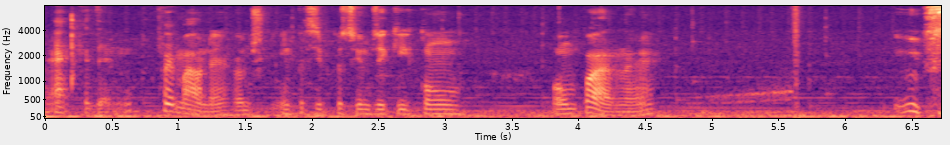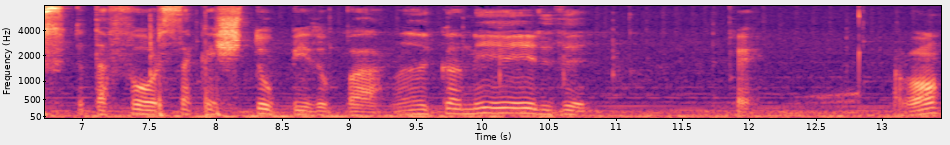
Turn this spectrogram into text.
É, quer dizer, não foi mal, né? Vamos, em princípio conseguimos aqui com, com um par, não é? Tanta força, que estúpido, pá. Ai, que merda. Ok. Tá bom?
